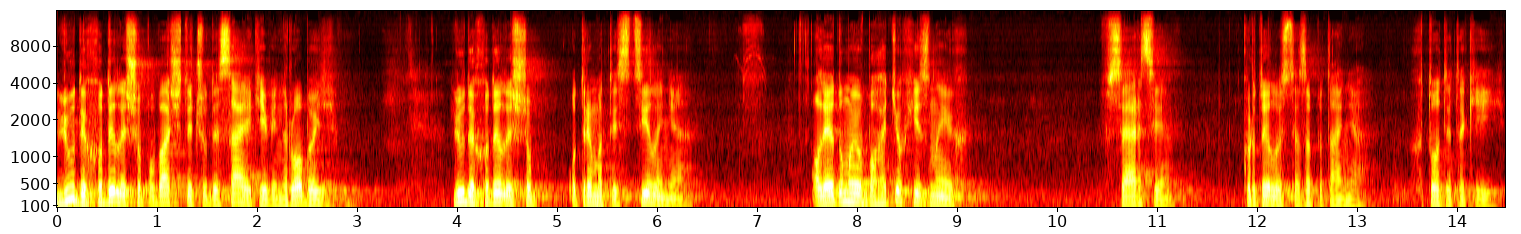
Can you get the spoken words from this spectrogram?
Люди ходили, щоб побачити чудеса, які Він робить. Люди ходили, щоб отримати зцілення. Але я думаю, в багатьох із них в серці крутилося запитання: хто ти такий?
